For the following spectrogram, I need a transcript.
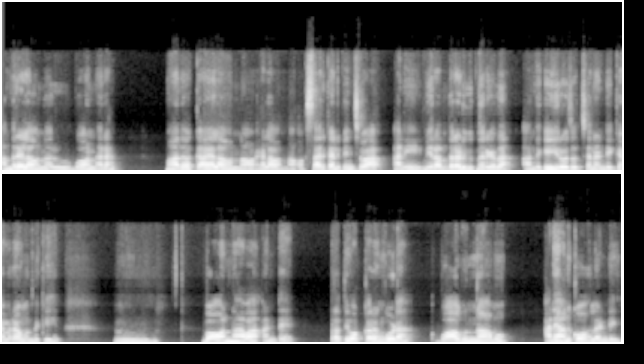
అందరూ ఎలా ఉన్నారు? బాగున్నారా? మాధవక్క ఎలా ఉన్నావు? ఎలా ఉన్నావు? ఒకసారి కనిపించవా? అని మీరందరూ అడుగుతున్నారు కదా. అందుకే ఈరోజు వచ్చానండి కెమెరా ముందుకి. బాగున్నావా అంటే ప్రతి ఒక్కరం కూడా బాగున్నాము అని అనుకోవాలండి.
